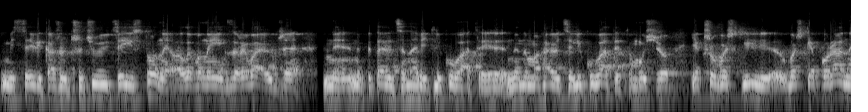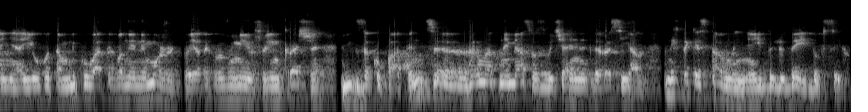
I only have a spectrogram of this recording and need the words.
місцеві кажуть, що чуються і стони, але вони їх заривають вже не, не питаються навіть лікувати, не намагаються лікувати, тому що якщо важкі, важке поранення, його там лікувати вони не можуть, то я так розумію, що їм краще їх закопати. Ну це гарматне м'ясо, звичайне для росіян. В них таке ставлення і до людей, і до всіх.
